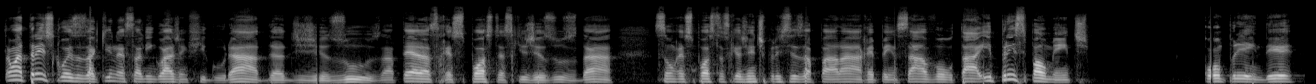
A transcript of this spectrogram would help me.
Então, há três coisas aqui nessa linguagem figurada de Jesus, até as respostas que Jesus dá, são respostas que a gente precisa parar, repensar, voltar e, principalmente, compreender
